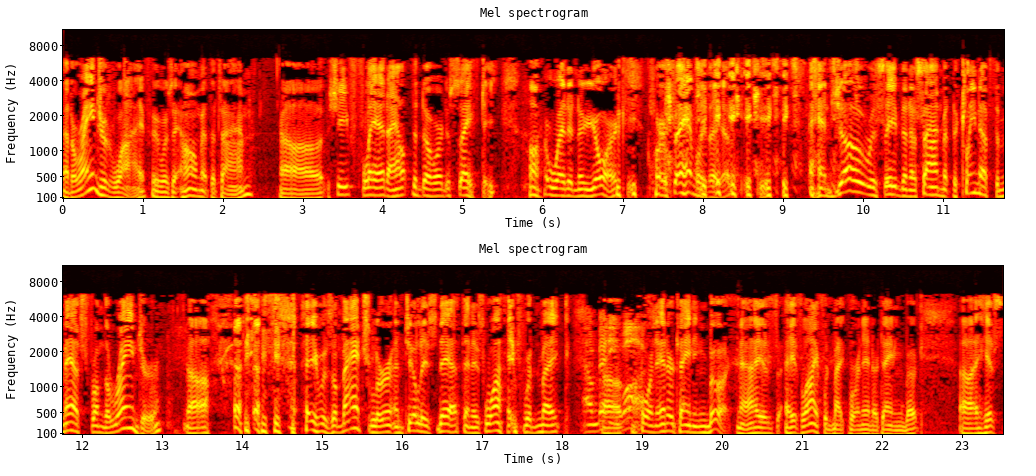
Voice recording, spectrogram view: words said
Now, the ranger's wife, who was at home at the time, uh, she fled out the door to safety on her way to New York, where her family lived. And Joe received an assignment to clean up the mess from the ranger. Uh, he was a bachelor until his death, and his wife would make I'll bet he uh, for an entertaining book. Now, his his life would make for an entertaining book. Uh, his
